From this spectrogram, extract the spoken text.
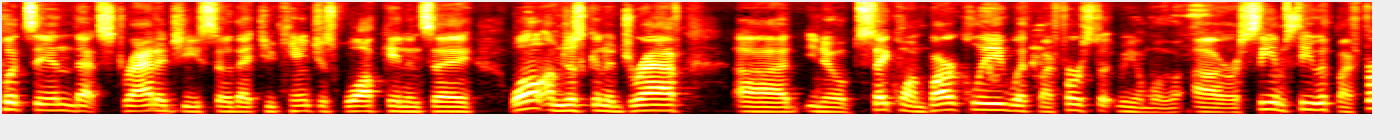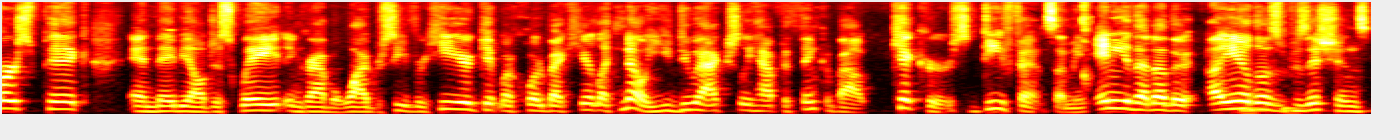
puts in that strategy so that you can't just walk in and say, well, I'm just going to draft uh, you know, Saquon Barkley with my first, you know, uh, or CMC with my first pick, and maybe I'll just wait and grab a wide receiver here, get my quarterback here. Like, no, you do actually have to think about kickers, defense. I mean, any of that other, any of those positions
